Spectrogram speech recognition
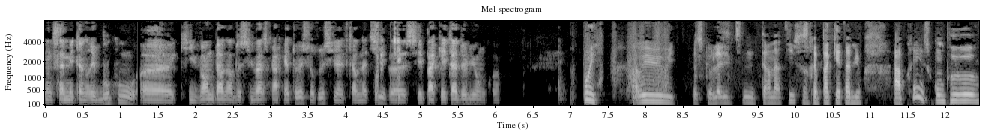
Donc ça m'étonnerait beaucoup euh, qu'ils vendent Bernardo Silva à ce mercato. Et surtout si l'alternative, euh, c'est Paqueta de Lyon, quoi. Oui, ah oui, oui, oui. Parce que là, l'alternative, ce serait Paqueta de Lyon. Après, est-ce qu'on peut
